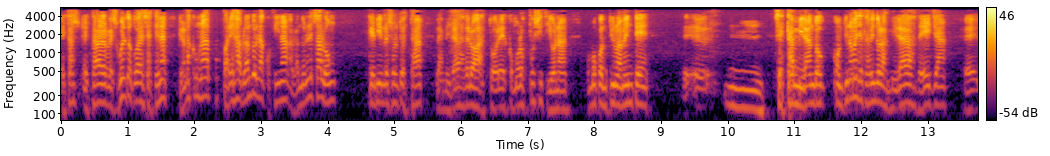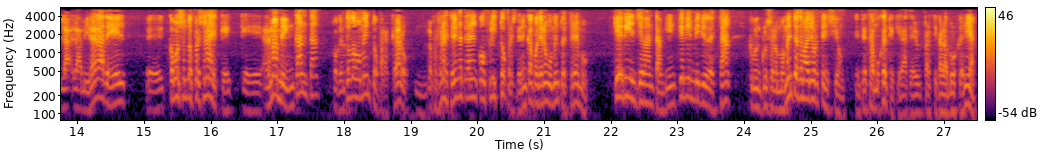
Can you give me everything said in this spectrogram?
está, está resuelto toda esa escena, que nada más que una pareja hablando en la cocina, hablando en el salón, qué bien resuelto está las miradas de los actores, cómo los posiciona, cómo continuamente eh, mm, se están mirando, continuamente estás viendo las miradas de ella, eh, la, la mirada de él, eh, cómo son dos personajes que, que además me encanta, porque en todo momento, para claro, los personajes tienen que entrar en conflicto, pero se tienen que apoyar en un momento extremo. Qué bien llevan también, qué bien medido está, como incluso en los momentos de mayor tensión entre esta mujer que quiere hacer practicar la brujería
